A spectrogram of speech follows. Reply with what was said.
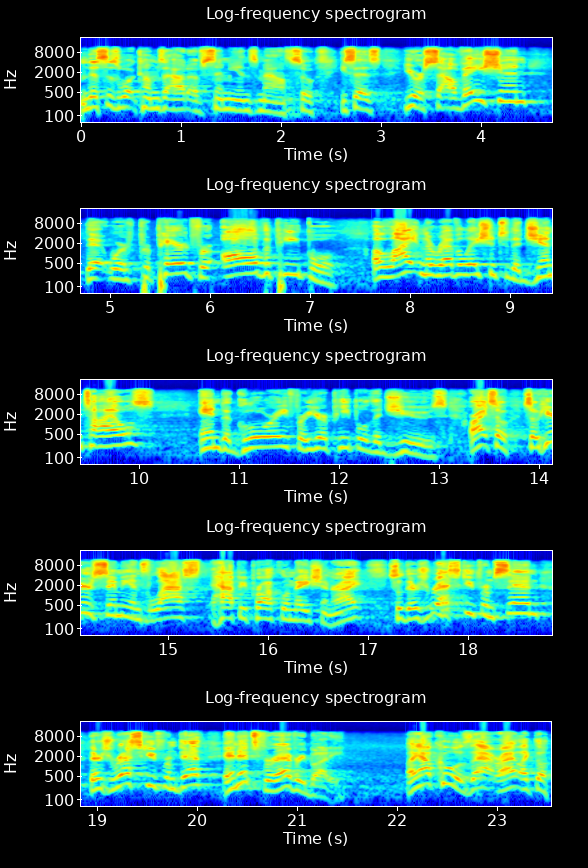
this is what comes out of Simeon's mouth. So he says, You are salvation that were prepared for all the people, a light in the revelation to the Gentiles and the glory for your people, the Jews. All right, so, so here's Simeon's last happy proclamation, right? So there's rescue from sin, there's rescue from death, and it's for everybody. Like, how cool is that, right? Like the,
